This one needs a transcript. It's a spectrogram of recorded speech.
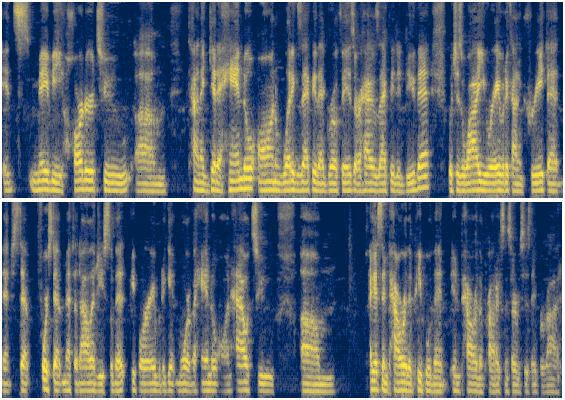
it's maybe harder to um kind of get a handle on what exactly that growth is or how exactly to do that which is why you were able to kind of create that that step four step methodology so that people are able to get more of a handle on how to um, I guess empower the people that empower the products and services they provide.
